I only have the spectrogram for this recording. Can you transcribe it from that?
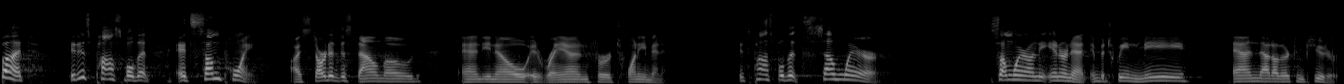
but it is possible that at some point I started this download and, you know, it ran for 20 minutes. It's possible that somewhere, somewhere on the internet in between me and that other computer,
